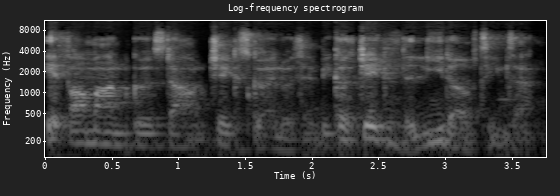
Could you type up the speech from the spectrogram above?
if Arman goes down, Jake is going with him because Jake is the leader of Team 10.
